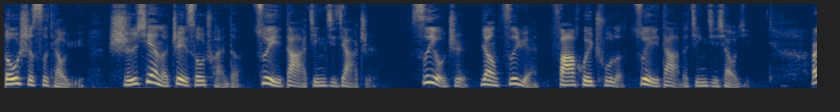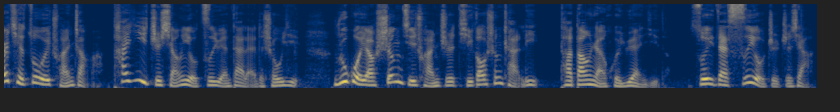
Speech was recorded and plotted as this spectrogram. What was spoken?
都是四条鱼，实现了这艘船的最大经济价值。私有制让资源发挥出了最大的经济效益，而且作为船长啊，他一直享有资源带来的收益。如果要升级船只，提高生产力，他当然会愿意的。所以在私有制之下，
